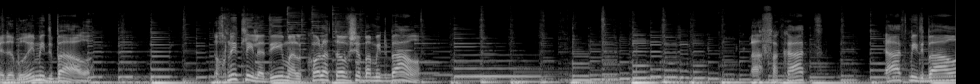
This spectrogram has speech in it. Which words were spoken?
מדברים מדבר. תוכנית לילדים על כל הטוב שבמדבר. בהפקת דעת מדבר,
